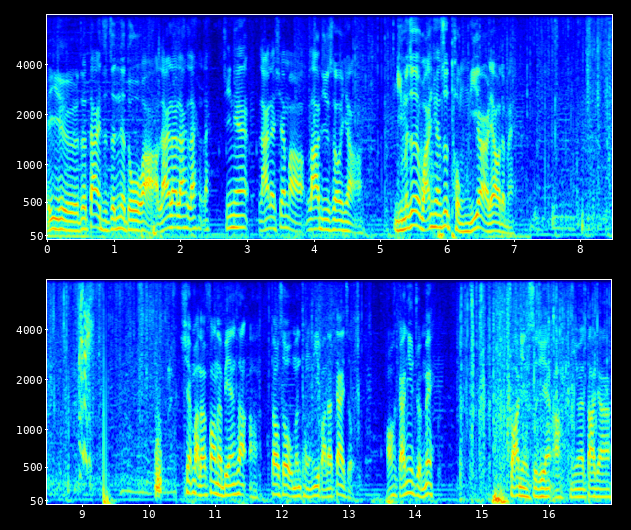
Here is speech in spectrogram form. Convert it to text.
哎呦，这袋子真的多啊！来来来来来，今天来了，先把垃圾收一下啊！你们这完全是统一饵料的没？先把它放到边上啊，到时候我们统一把它带走。好，赶紧准备，抓紧时间啊，因为大家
